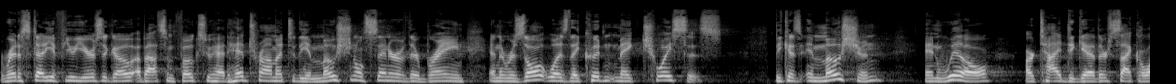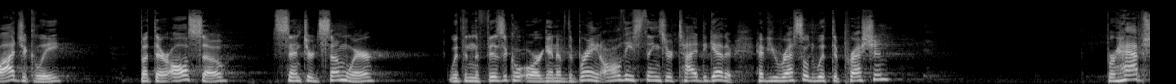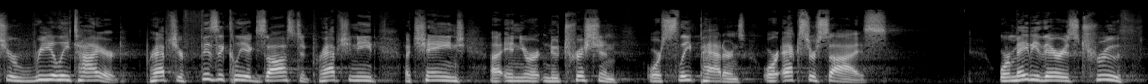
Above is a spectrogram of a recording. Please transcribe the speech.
I read a study a few years ago about some folks who had head trauma to the emotional center of their brain, and the result was they couldn't make choices because emotion and will are tied together psychologically, but they're also centered somewhere within the physical organ of the brain. All these things are tied together. Have you wrestled with depression? Perhaps you're really tired. Perhaps you're physically exhausted. Perhaps you need a change uh, in your nutrition or sleep patterns or exercise. Or maybe there is truth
